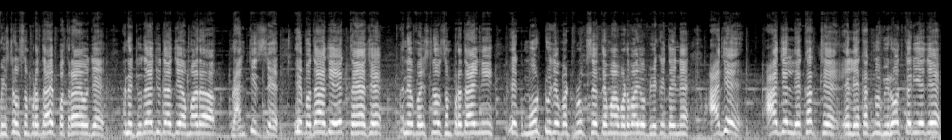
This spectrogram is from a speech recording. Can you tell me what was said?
વૈષ્ણવ સંપ્રદાય પથરાયો છે અને જુદા જુદા જે અમારા બ્રાન્ચીસ છે, એ બધા જે એક થયા છે અને વૈષ્ણવ સંપ્રદાયની એક મોટું જે વટવૃક્ષ છે તેમાં વડવાઈઓ ભેગી થઈને આજે આ જે લેખક છે, એ લેખકનો વિરોધ કરીએ છીએ.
